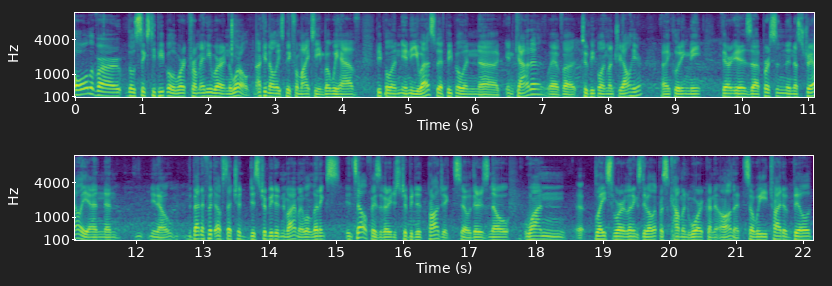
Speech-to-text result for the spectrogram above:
all of our those 60 people work from anywhere in the world. I can only speak for my team, but we have people in, in the US, we have people in, uh, in Canada, we have uh, two people in Montreal here, uh, including me. There is a person in Australia, and, and you know the benefit of such a distributed environment. Well, Linux itself is a very distributed project, so there's no one uh, place where Linux developers come and work on, on it. So we try to build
